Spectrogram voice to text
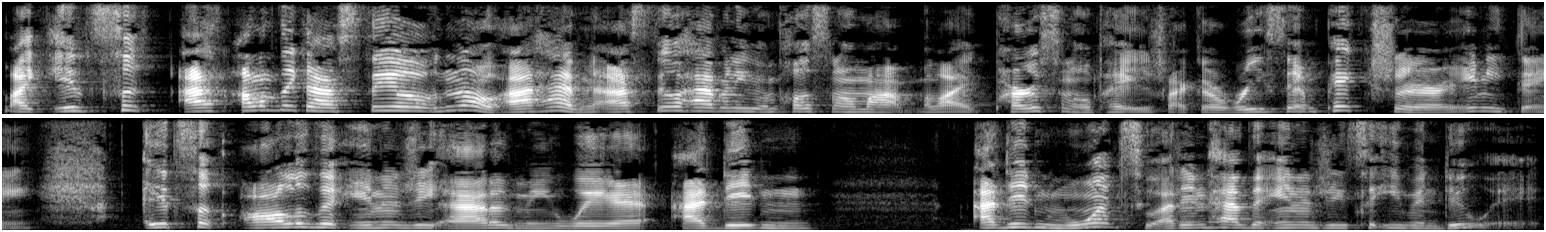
Like it took I I don't think I still no, I haven't. I still haven't even posted on my like personal page like a recent picture or anything. It took all of the energy out of me where I didn't I didn't want to. I didn't have the energy to even do it.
